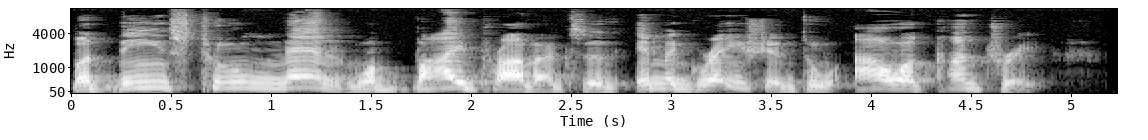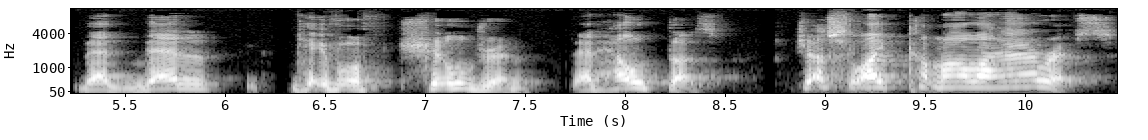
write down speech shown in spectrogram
But these two men were byproducts of immigration to our country that then gave off children that helped us, just like Kamala Harris.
